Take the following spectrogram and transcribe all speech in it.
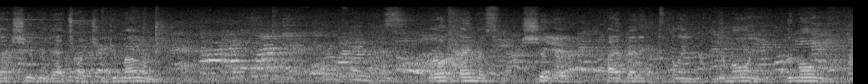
that sugar, that's what you Moines. World famous. World famous sugar diabetic clean. Des Moines. Des Moines.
